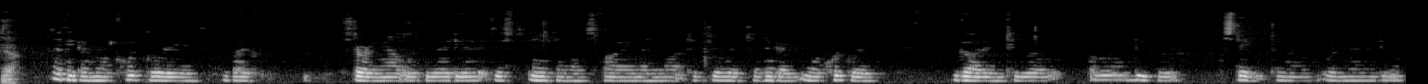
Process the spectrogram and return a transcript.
Yeah. I think I more quickly, by starting out with the idea that just anything was fine and not to judge, I think I more quickly got into a, a little deeper state than I ordinarily do.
